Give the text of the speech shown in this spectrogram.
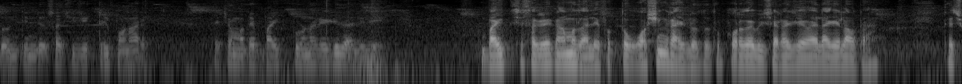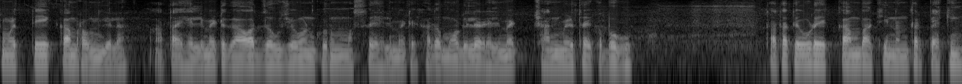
दोन तीन दिवसाची जी ट्रिप होणार आहे त्याच्यामध्ये बाईक पूर्ण रेडी झालेली आहे. बाईकचे सगळे कामं झाले फक्त वॉशिंग राहिलं होतं. तो पोरगा बिचारा जेवायला गेला होता. त्याच्यामुळे ते एक काम राहून गेलं. आता हेल्मेट गावात जाऊ जेवण करून मस्त हेल्मेट एखादं मॉड्युलर हेल्मेट छान मिळतं आहे का बघू. तर आता तेवढं एक काम बाकी नंतर पॅकिंग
